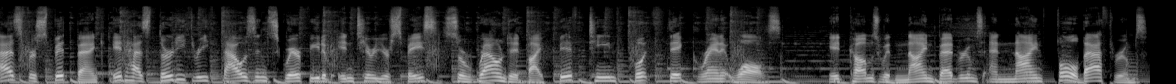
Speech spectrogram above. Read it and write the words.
As for Spitbank, it has 33,000 square feet of interior space surrounded by 15 foot thick granite walls. It comes with 9 bedrooms and 9 full bathrooms.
